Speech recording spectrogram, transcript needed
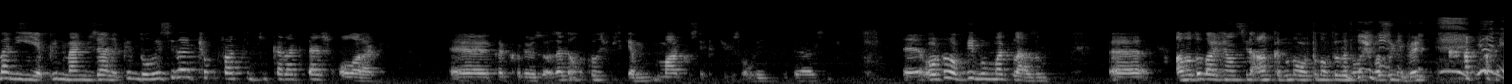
Ben iyi yapayım, ben güzel yapayım. Dolayısıyla çok farklı iki karakter olarak e, takılıyoruz. Zaten onu konuşmuştuk ya Marcus Epicurus olayı gibi birazcık. E, orta noktayı bulmak lazım. E, Anadolu Ajansı ile Ankara'nın orta noktada buluşması gibi. Yani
